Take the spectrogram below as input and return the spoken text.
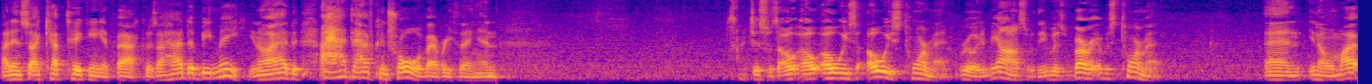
I didn't. So I kept taking it back because I had to be me. You know, I had to. I had to have control of everything, and it just was always always torment. Really, to be honest with you, it was very. It was torment, and you know, my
